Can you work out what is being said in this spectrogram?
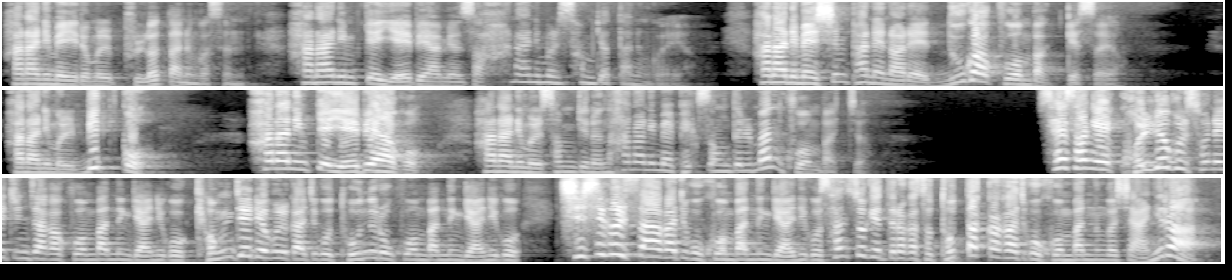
하나님의 이름을 불렀다는 것은 하나님께 예배하면서 하나님을 섬겼다는 거예요. 하나님의 심판의 날에 누가 구원받겠어요? 하나님을 믿고 하나님께 예배하고 하나님을 섬기는 하나님의 백성들만 구원받죠. 세상의 권력을 손에 쥔 자가 구원받는 게 아니고 경제력을 가지고 돈으로 구원받는 게 아니고 지식을 쌓아 가지고 구원받는 게 아니고 산속에 들어가서 도 닦아 가지고 구원받는 것이 아니라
